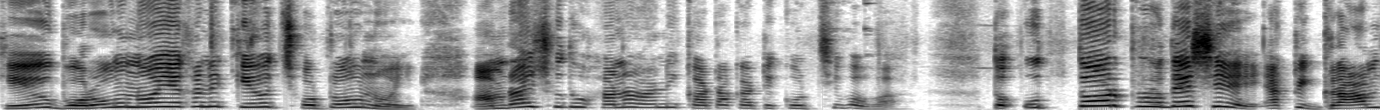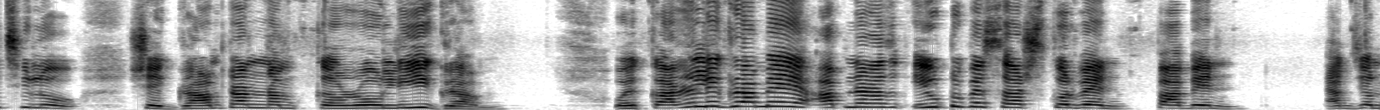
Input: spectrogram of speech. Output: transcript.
কেউ বড়ও নয়, এখানে কেউ ছোটও নয়। আমরাই শুধু হানাহানি, কাটাকাটি করছি বাবা। তো উত্তর প্রদেশে একটি গ্রাম ছিল, সেই গ্রামটার নাম কারলি গ্রাম ওই কারলি গ্রামে আপনারা ইউটিউবে সার্চ করবেন, পাবেন। একজন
